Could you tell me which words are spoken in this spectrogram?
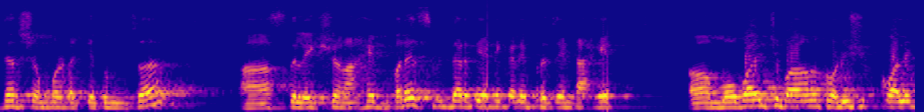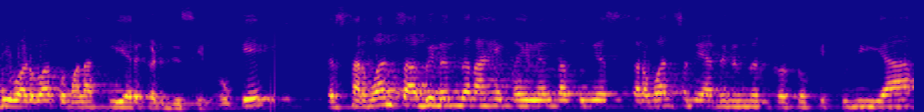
तर शंभर टक्के तुमचं सिलेक्शन आहे. बरेच विद्यार्थी या ठिकाणी प्रेझेंट आहेत. मोबाईलची बाळानं थोडीशी क्वालिटी वाढवा. तुम्हाला क्लिअर कट दिसेल. ओके तर सर्वांचं अभिनंदन आहे. पहिल्यांदा तुम्ही सर्वांचं मी अभिनंदन करतो की तुम्ही या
